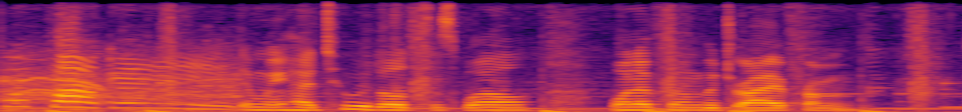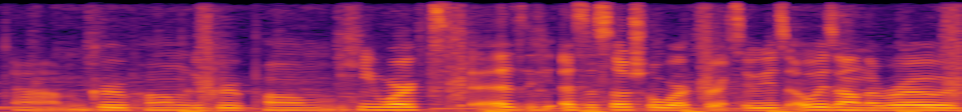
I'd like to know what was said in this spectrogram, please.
football game. And we had two adults as well, one of whom would drive from um, group home to group home. He worked as, as a social worker, so he was always on the road,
